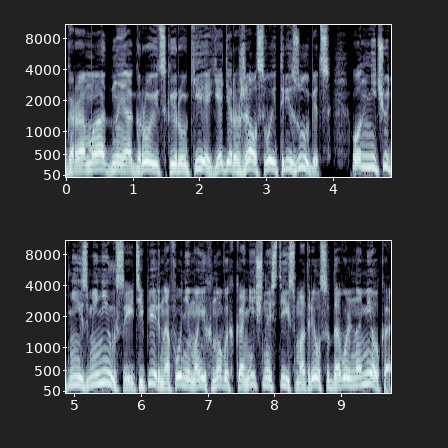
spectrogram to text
громадной агроидской руке я держал свой трезубец. Он ничуть не изменился и теперь на фоне моих новых конечностей смотрелся довольно мелко.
